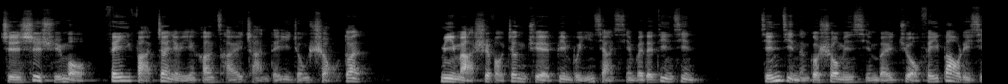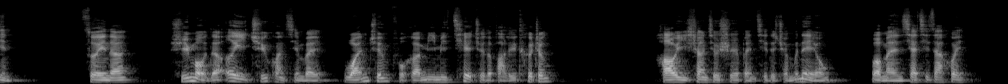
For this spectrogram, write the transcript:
只是徐某非法占有银行财产的一种手段。密码是否正确，并不影响行为的定性，仅仅能够说明行为具有非暴力性。所以呢，徐某的恶意取款行为完全符合秘密窃取的法律特征。好，以上就是本期的全部内容，我们下期再会。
